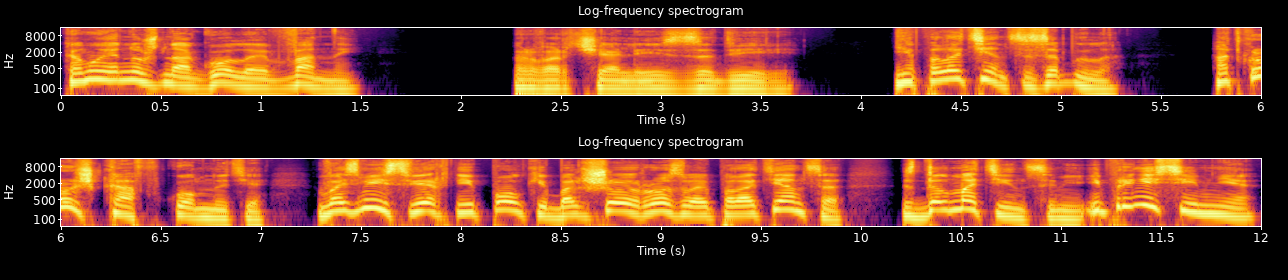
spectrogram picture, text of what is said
Кому я нужна голая в ванной?» — проворчали из-за двери. «Я полотенце забыла. Открой шкаф в комнате, возьми с верхней полки большое розовое полотенце с далматинцами и принеси мне».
